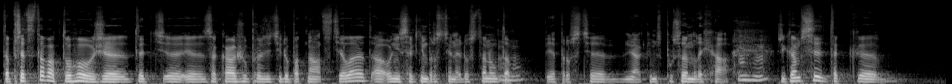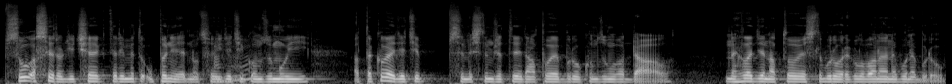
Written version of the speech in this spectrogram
ta představa toho, že teď je zakážu pro děti do 15 let a oni se k ním prostě nedostanou, mm-hmm. ta je prostě nějakým způsobem lichá. Mm-hmm. Říkám si, tak jsou asi rodiče, kterým je to úplně jedno, co jejich mm-hmm. děti konzumují, a takové děti si myslím, že ty nápoje budou konzumovat dál. Nehledě na to, jestli budou regulované nebo nebudou.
